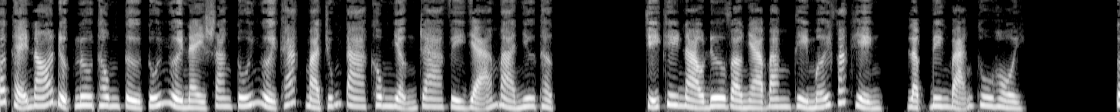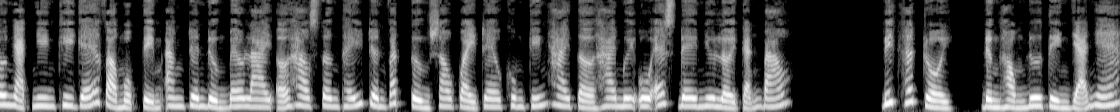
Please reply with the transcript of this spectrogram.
Có thể nó được lưu thông từ túi người này sang túi người khác mà chúng ta không nhận ra vì giả mà như thật. Chỉ khi nào đưa vào nhà băng thì mới phát hiện, lập biên bản thu hồi. Tôi ngạc nhiên khi ghé vào một tiệm ăn trên đường Bellline ở Houston thấy trên vách tường sau quầy treo khung kiến hai tờ 20 USD như lời cảnh báo. Biết hết rồi, đừng hòng đưa tiền giả nhé,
